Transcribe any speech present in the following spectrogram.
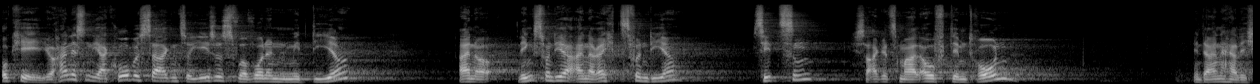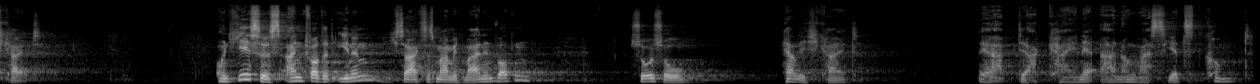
Okay, Johannes und Jakobus sagen zu Jesus, wir wollen mit dir einer links von dir, einer rechts von dir sitzen, ich sage jetzt mal auf dem Thron in deiner Herrlichkeit. Und Jesus antwortet ihnen, ich sage es mal mit meinen Worten, so, so, Herrlichkeit. Ihr habt ja keine Ahnung, was jetzt kommt.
